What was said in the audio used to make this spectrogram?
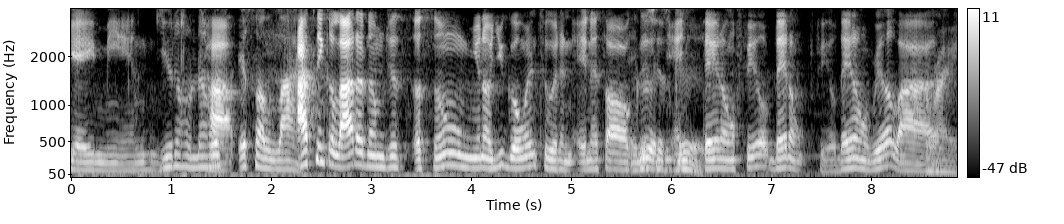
gay men. you don't know. It's, it's a lot. I think a lot of them just assume, you know, you go into it and, and it's all And good, it's and good. they don't feel, they don't feel, they don't realize. Right.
